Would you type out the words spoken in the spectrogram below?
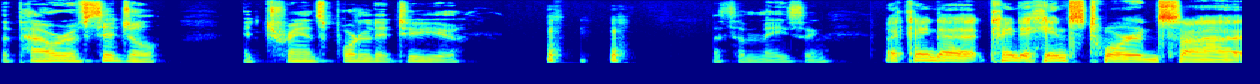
the power of sigil, it transported it to you. That's amazing. That kind of kind of hints towards uh,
